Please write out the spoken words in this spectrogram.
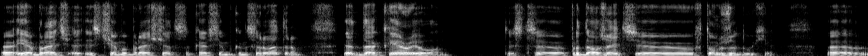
э, и обращ... с чем обращаться ко всем консерваторам, это да, carry on. То есть продолжать в том же духе. Э,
